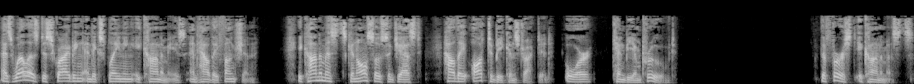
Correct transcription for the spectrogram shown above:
As well as describing and explaining economies and how they function, economists can also suggest how they ought to be constructed or can be improved. The First Economists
